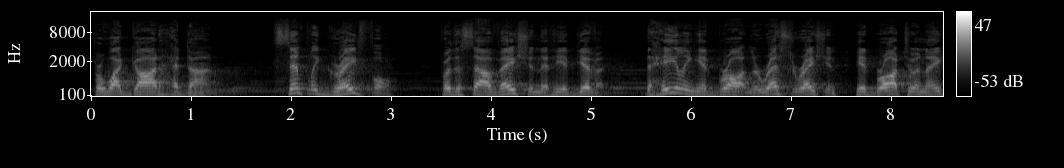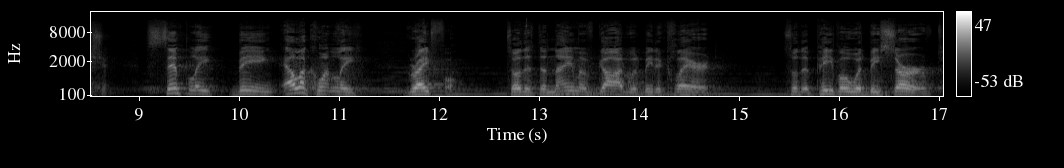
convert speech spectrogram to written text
for what God had done. Simply grateful for the salvation that He had given, the healing He had brought, and the restoration He had brought to a nation. Simply being eloquently grateful so that the name of God would be declared, so that people would be served,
